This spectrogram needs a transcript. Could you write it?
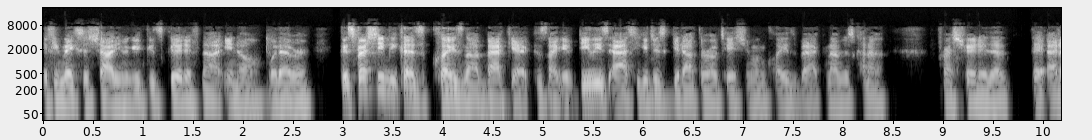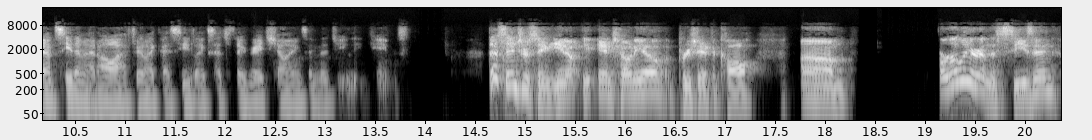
If he makes a shot, even it's good. If not, you know, whatever. Especially because Klay's not back yet. Because like, if D Lee's ass, he could just get out the rotation when Klay's back. And I'm just kind of frustrated that they, I don't see them at all after like I see like such their great showings in the G League games. That's interesting. You know, Antonio, appreciate the call. Um, earlier in the season,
